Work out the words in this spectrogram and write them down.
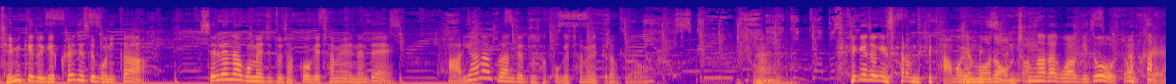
재밌게도 이게 크레딧을 보니까 셀레나 고메즈도 작곡에 참여했는데 아리아나 그란데도 작곡에 참여했더라고요. 네. 세계적인 사람들이 다 모여 있어요. 엄청나다고 하기도 좀 그래.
